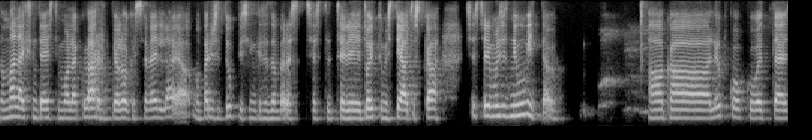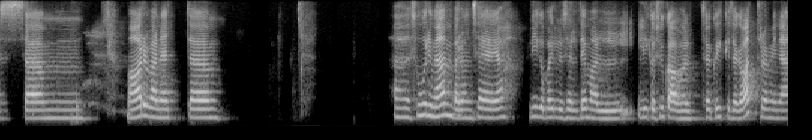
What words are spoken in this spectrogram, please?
no ma läksin täiesti molekulaarbioloogiasse välja ja ma päriselt õppisingi seda pärast, sest et see oli toitumisteadust ka, sest see oli mul lihtsalt nii huvitav. aga lõppkokkuvõttes ähm, ma arvan, et ähm, äh, suurim ämber on see jah liiga palju sel teemal liiga sügavalt kõikidega vatramine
